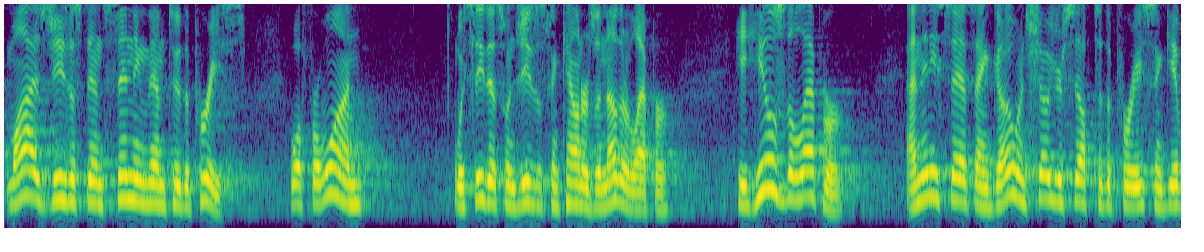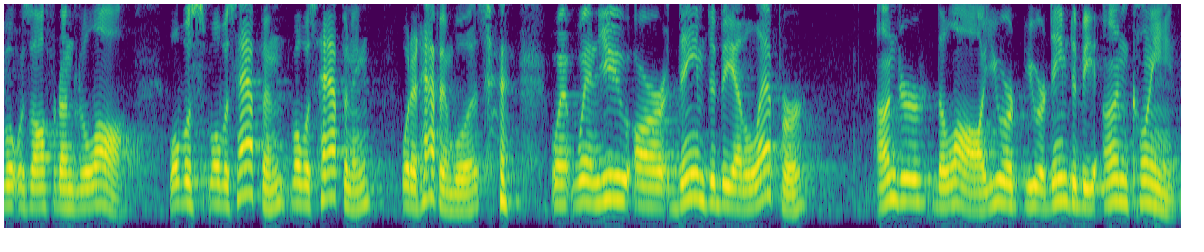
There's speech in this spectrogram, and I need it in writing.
why is Jesus then sending them to the priest? Well, for one, we see this when Jesus encounters another leper. He heals the leper, and then he says, and go and show yourself to the priest and give what was offered under the law. What was, what was happen, what was happening, what had happened was, when, when you are deemed to be a leper under the law, you are, you are deemed to be unclean.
